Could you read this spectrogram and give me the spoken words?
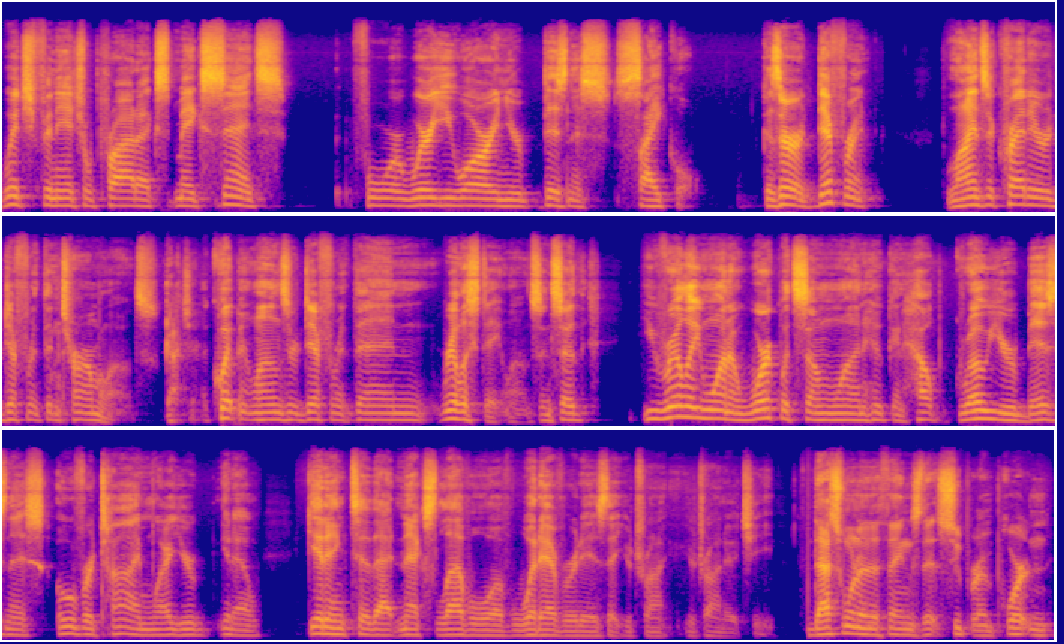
which financial products make sense for where you are in your business cycle. Because there are different lines of credit are different than term loans. Gotcha. Equipment loans are different than real estate loans. And so you really want to work with someone who can help grow your business over time while you're, you know, getting to that next level of whatever it is that you're trying you're trying to achieve. That's one of the things that's super important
